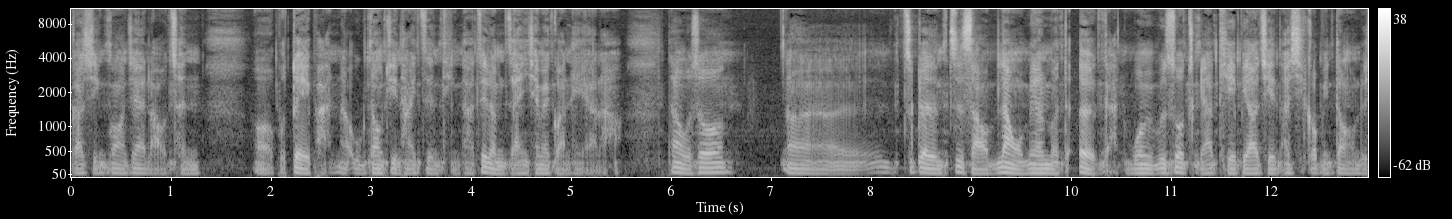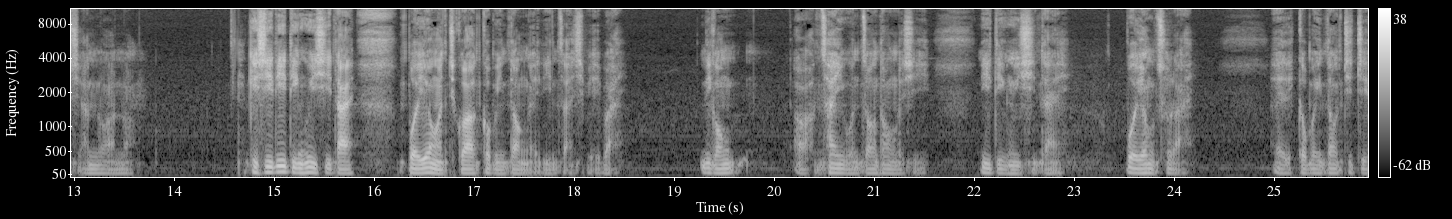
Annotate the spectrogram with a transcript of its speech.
甲星光这老陈哦不对盘，那吴东进还真挺他，这个毋知因啥物关系啊啦。但我说。呃，这个至少让我没有那么的恶感。我们不是说给他贴标签，而是国民党就是安怎安怎。其实李登辉时代培养的一寡国民党的人才是袂歹。你讲啊，蔡英文总统就是李登辉时代培养出来，诶，国民党积极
